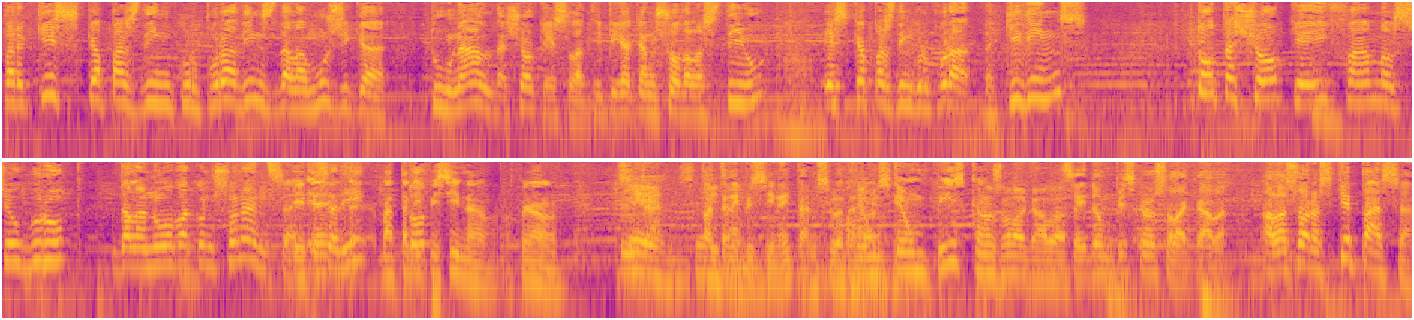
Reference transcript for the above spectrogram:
perquè és capaç d'incorporar dins de la música tonal d'això, que és la típica cançó de l'estiu, és capaç d'incorporar d'aquí dins tot això que ell fa amb el seu grup de la nova consonança. I té, és a dir, va tenir tot... piscina, al final. Sí, sí, va tenir piscina, i tant, sí, va Té tenir un, piscina. té un pis que no se l'acaba. Sí, té un pis que no se l'acaba. Aleshores, què passa?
